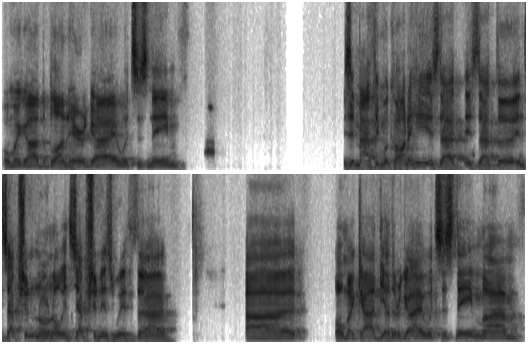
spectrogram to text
oh my god, the blonde hair guy. What's his name? Is it Matthew McConaughey? Is that is that the Inception? No, no. Inception is with. Uh, uh, oh my god, the other guy. What's his name? Um,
